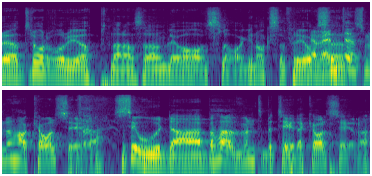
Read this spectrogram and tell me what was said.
röd tråd vore ju öppnaren så den blev avslagen också. För det är Jag också... vet inte ens om den har kolsyra. Soda behöver inte betyda kolsyra.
